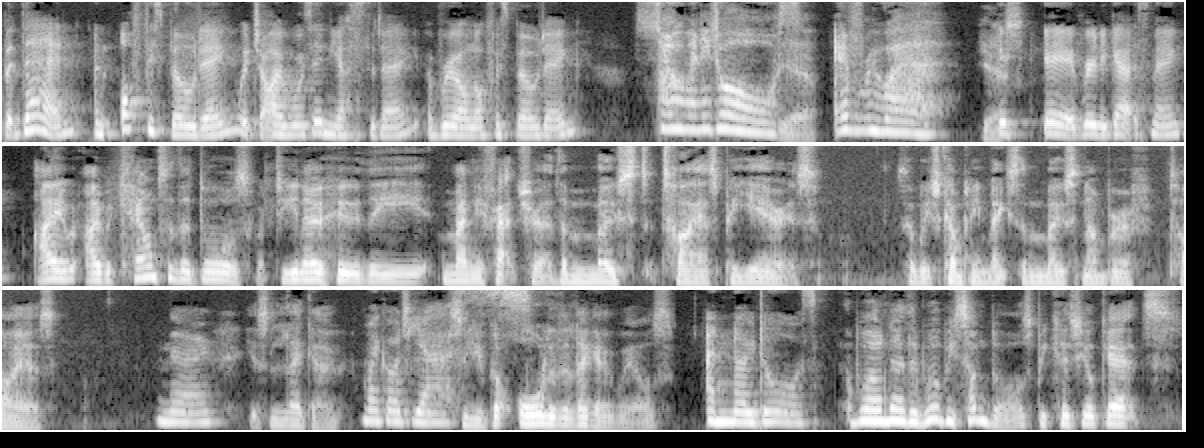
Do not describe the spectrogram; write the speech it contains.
But then an office building, which I was in yesterday, a real office building, so many doors Yeah. everywhere. Yes. It, it really gets me. I, I would counter the doors. Do you know who the manufacturer of the most tyres per year is? So which company makes the most number of tyres? No. It's Lego. Oh my god, yes. So you've got all of the Lego wheels. and no doors. Well, no, there will be some doors because you'll get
